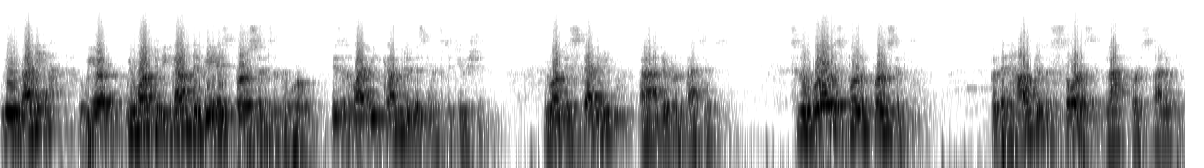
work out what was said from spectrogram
We are running, we, are, we want to become the greatest persons in the world. This is why we come to this institution. We want to study uh, under professors. So the world is full of persons. But then how can the source lack personality?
